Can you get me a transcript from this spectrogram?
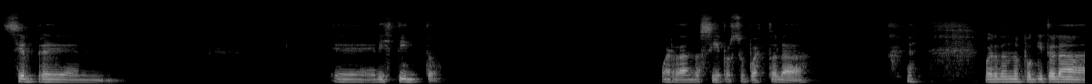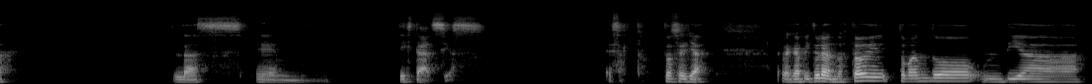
siempre mm, eh, distinto, guardando, sí, por supuesto, la guardando un poquito la las em, distancias. Exacto. Entonces ya, recapitulando, estoy tomando un día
